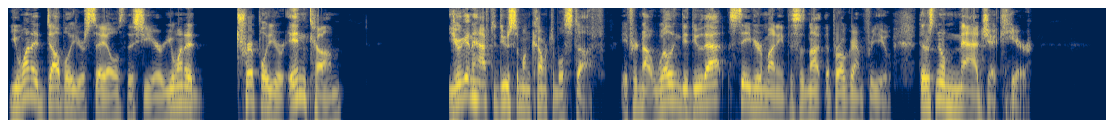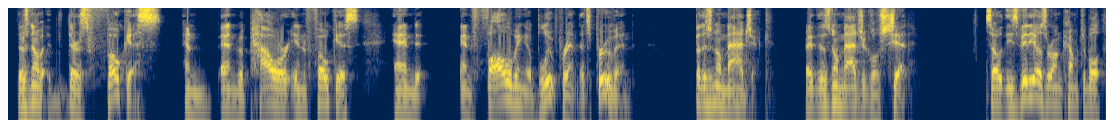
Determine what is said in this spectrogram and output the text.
you want to double your sales this year, you want to triple your income, you're going to have to do some uncomfortable stuff. If you're not willing to do that, save your money. This is not the program for you. There's no magic here. There's no, there's focus and, and the power in focus and, and following a blueprint that's proven, but there's no magic right? There's no magical shit. So these videos are uncomfortable.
